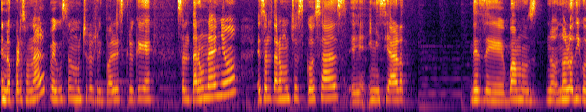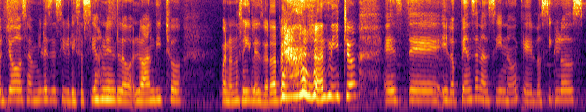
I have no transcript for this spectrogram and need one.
en lo personal me gustan mucho los rituales. Creo que soltar un año es soltar muchas cosas, eh, iniciar desde, vamos, no, no lo digo yo, o sea, miles de civilizaciones lo, lo han dicho, bueno, no miles, ¿verdad? Pero lo han dicho, este, y lo piensan así, ¿no? Que los ciclos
